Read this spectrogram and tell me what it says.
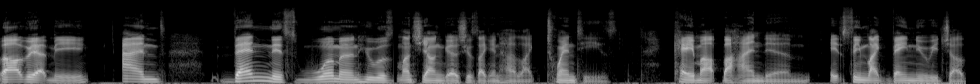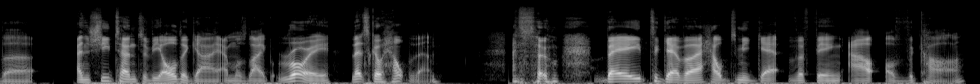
laughing at me. And then this woman who was much younger, she was like in her like twenties, came up behind him. It seemed like they knew each other. And she turned to the older guy and was like, Roy, let's go help them. And so they together helped me get the thing out of the car.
